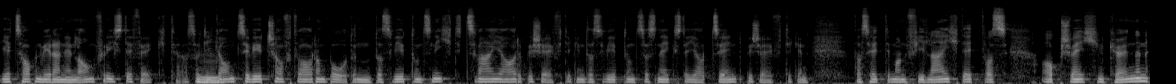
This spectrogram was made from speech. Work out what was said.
Jetzt haben wir einen Langfristeffekt. Also mhm. die ganze Wirtschaft war am Boden. Das wird uns nicht zwei Jahre beschäftigen, das wird uns das nächste Jahrzehnt beschäftigen. Das hätte man vielleicht etwas abschwächen können.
